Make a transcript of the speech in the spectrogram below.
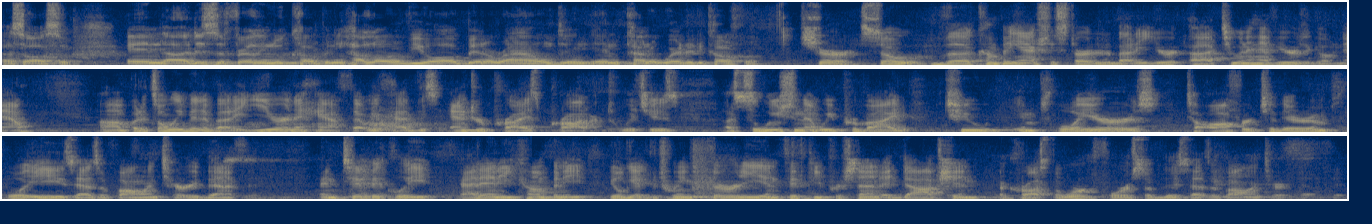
That's awesome. And uh, this is a fairly new company. How long have you all been around and, and kind of where did it come from? Sure. So the company actually started about a year, uh, two and a half years ago now. Uh, but it's only been about a year and a half that we've had this enterprise product, which is a solution that we provide to employers to offer to their employees as a voluntary benefit. And typically, at any company, you'll get between 30 and 50% adoption across the workforce of this as a voluntary benefit.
